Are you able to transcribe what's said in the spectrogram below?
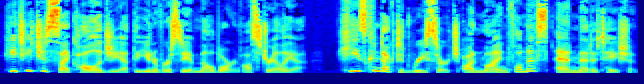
He teaches psychology at the University of Melbourne, Australia. He's conducted research on mindfulness and meditation.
